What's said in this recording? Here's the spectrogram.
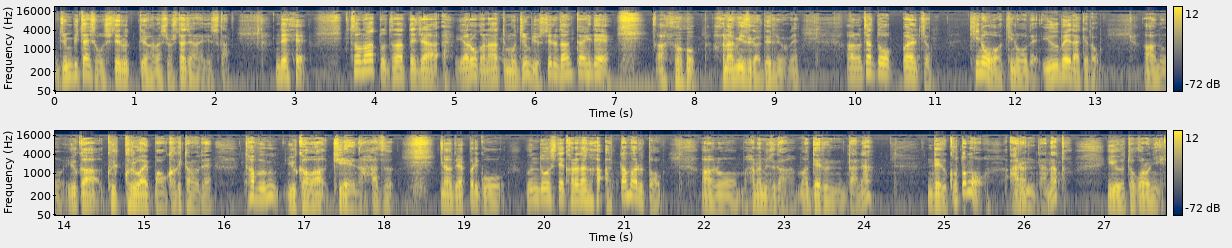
準備体操をしてるっていう話をしたじゃないですか。で、その後、だってじゃあ、やろうかなってもう準備をしてる段階で、あの、鼻水が出るよね。あの、ちゃんと、あれですよ。昨日は昨日で、夕べだけど、あの、床、クイックルワイパーをかけたので、多分床は綺麗なはず。なので、やっぱりこう、運動して体が温まると、あの、鼻水が、ま、出るんだな。出ることもあるんだな、というところに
